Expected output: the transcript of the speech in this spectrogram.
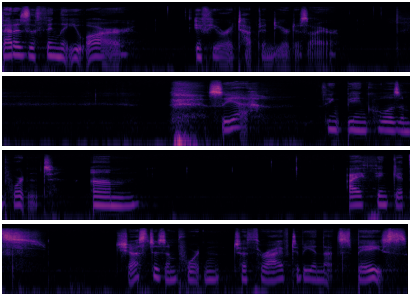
That is the thing that you are if you are tapped into your desire. So, yeah, I think being cool is important. Um, I think it's just as important to thrive to be in that space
